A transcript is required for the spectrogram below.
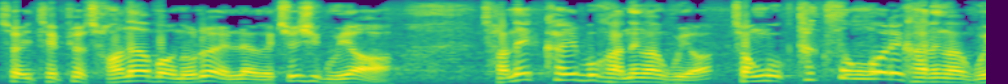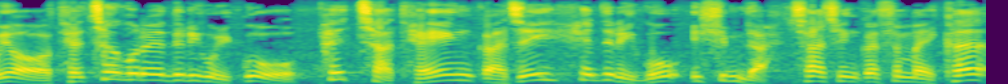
저희 대표 전화번호로 연락을 주시고요. 전액 할부 가능하고요. 전국 탁송거래 가능하고요. 대차 거래 해드리고 있고 폐차 대행까지 해드리고 있습니다. 자 지금까지 스마이카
